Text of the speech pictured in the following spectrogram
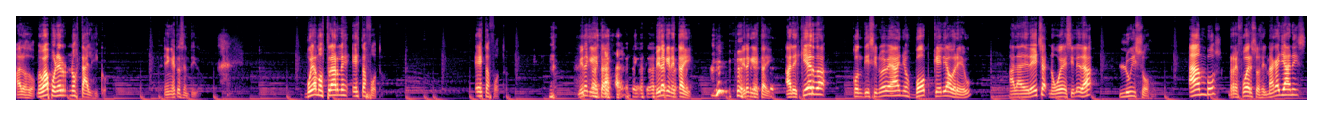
A los dos. Me voy a poner nostálgico en este sentido. Voy a mostrarles esta foto. Esta foto. Mira quién está ahí. Mira quién está ahí. Mira quién está ahí. A la izquierda, con 19 años, Bob Kelly Abreu. A la derecha, no voy a decir la edad, Luis Ojo. Ambos refuerzos del Magallanes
